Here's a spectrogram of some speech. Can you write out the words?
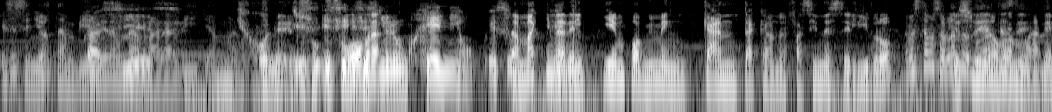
Ese señor también Así era una es. maravilla, mano. Híjole, Es- su, ese, su ese señor era un genio. es La un máquina genio. del tiempo, a mí me encanta, cabrón, me fascina ese libro. Además estamos hablando Es de una antes obra de, de maravillosa.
